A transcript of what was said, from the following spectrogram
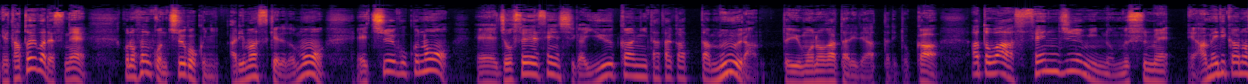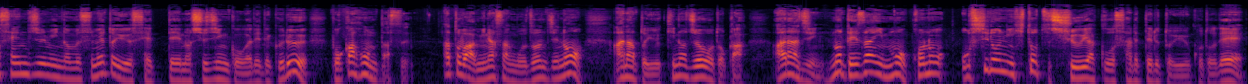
例えばですね、この香港中国にありますけれども、え中国の、え女性戦士が勇敢に戦ったムーランという物語であったりとか、あとは先住民の娘、アメリカの先住民の娘という設定の主人公が出てくるポカホンタスあとは皆さんご存知のアナと雪の女王とかアラジンのデザインもこのお城に一つ集約をされてるということで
